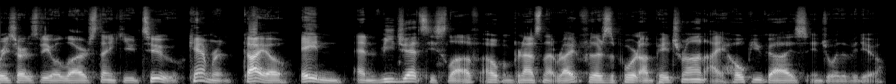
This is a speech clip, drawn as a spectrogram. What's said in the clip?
we start this video, a large thank you to Cameron, Kaio, Aiden, and Vjetsislav, I hope I'm pronouncing that right, for their support on Patreon. I hope you guys enjoy the video.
